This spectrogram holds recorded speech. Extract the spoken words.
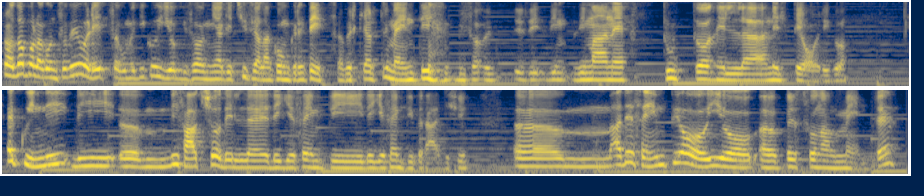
però dopo la consapevolezza, come dico io, bisogna che ci sia la concretezza, perché altrimenti rimane tutto nel, nel teorico. E quindi vi, eh, vi faccio del, degli, esempi, degli, esempi, pratici. Uh, ad esempio, io uh, personalmente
